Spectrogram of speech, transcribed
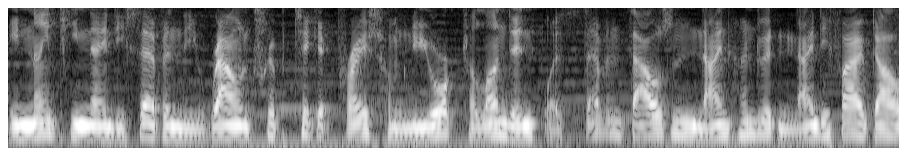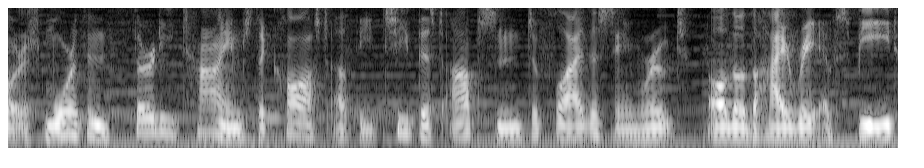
In 1997, the round trip ticket price from New York to London was $7,995, more than 30 times the cost of the cheapest option to fly the same route. Although the high rate of speed,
